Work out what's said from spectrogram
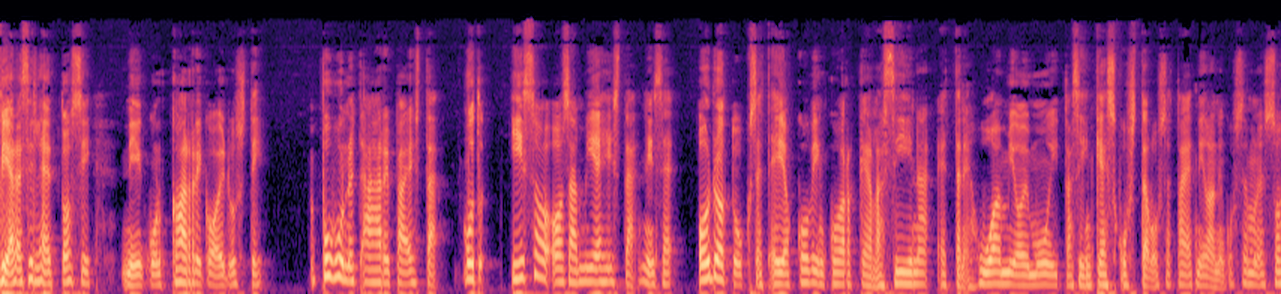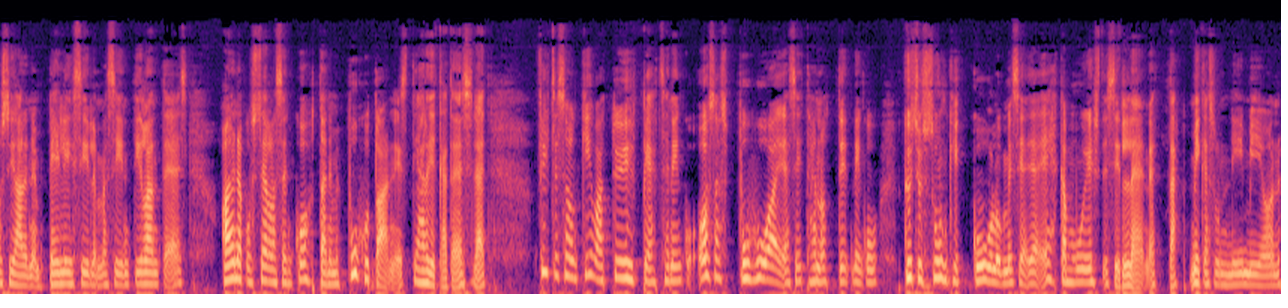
vielä silleen tosi niin kuin karrikoidusti. Puhun nyt ääripäistä, mutta iso osa miehistä, niin se odotukset ei ole kovin korkealla siinä, että ne huomioi muita siinä keskustelussa tai että niillä on niin semmoinen sosiaalinen pelisilmä siinä tilanteessa. Aina kun sellaisen kohtaan, niin me puhutaan niistä jälkikäteen sillä, että vitsi se on kiva tyyppi, että se niin osasi puhua ja sitten hän otti, niin kuin, kysy sunkin kuulumisia ja ehkä muisti silleen, että mikä sun nimi on.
